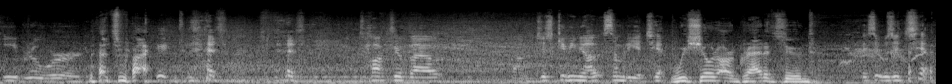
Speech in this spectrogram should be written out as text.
Hebrew word That's right. that, that talked about just giving somebody a tip. We showed our gratitude. Yes, it was a tip.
